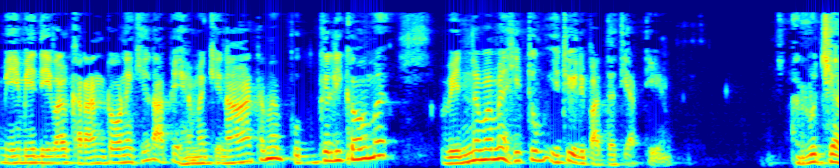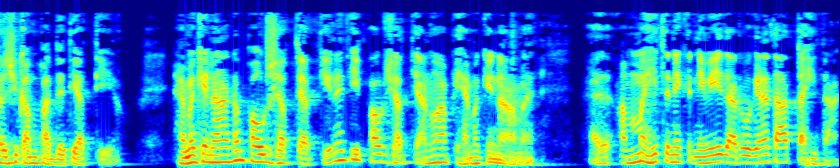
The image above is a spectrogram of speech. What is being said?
මේ මේ දේවල් කරන්න ඕනේ කියලා අපි හැම කෙනාටම පුද්ගලිකවම වෙන්නමම හිතු හිතවිලි පද්ධතියක් තියෙනවා. රුචි අරුචිකම් පද්ධතියක් තියෙනවා. හැම කෙනාටම පෞරුෂත්වයක් තියෙනවා. ඉතින් පෞරුෂත්වය අනුව අපි හැම කෙනාම අම්මා හිතන එක නෙවෙයි දරුවෝ ගැන තාත්තා හිතන්නේ.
